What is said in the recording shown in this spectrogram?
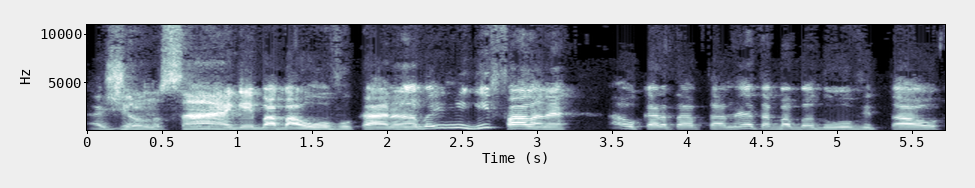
uh, gelo no sangue, baba ovo, caramba, e ninguém fala, né? Ah, o cara tá, tá, né, tá babando ovo e tal.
